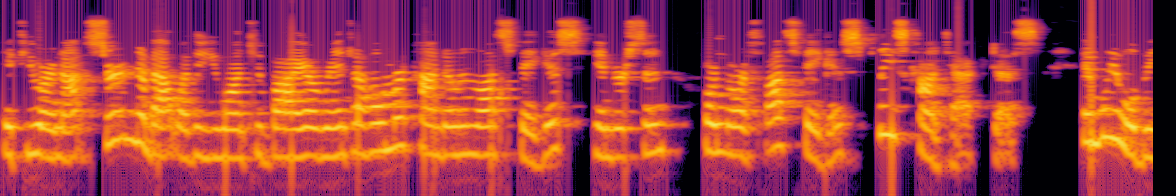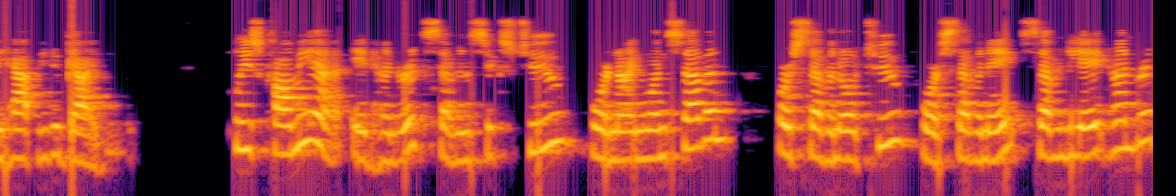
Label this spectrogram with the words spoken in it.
If you are not certain about whether you want to buy or rent a home or condo in Las Vegas, Henderson, or North Las Vegas, please contact us and we will be happy to guide you. Please call me at 800-762-4917 or 702-478-7800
